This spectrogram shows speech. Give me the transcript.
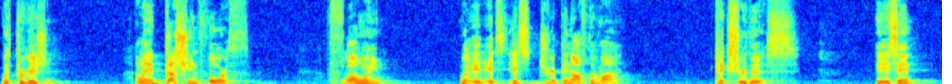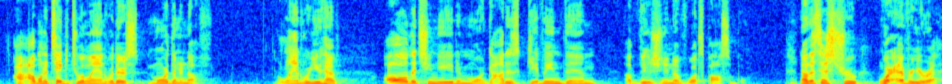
with provision, a land gushing forth, flowing well, it's, it's dripping off the vine. Picture this. He's saying, I, I want to take you to a land where there's more than enough, a land where you have all that you need and more. God is giving them a vision of what's possible. Now, this is true wherever you're at.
